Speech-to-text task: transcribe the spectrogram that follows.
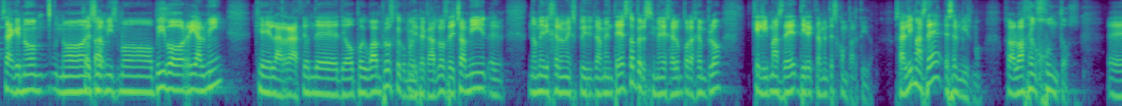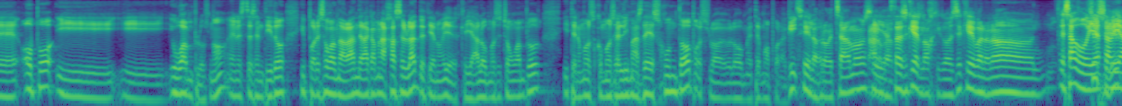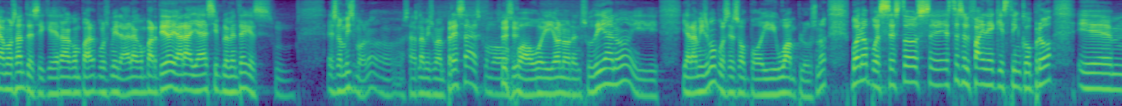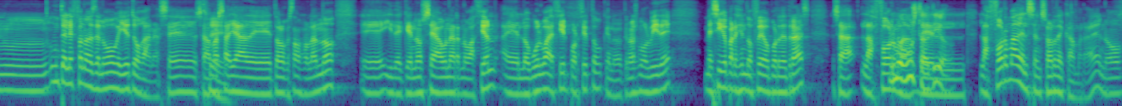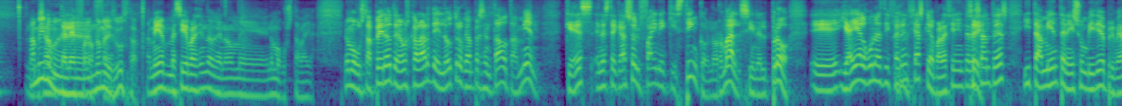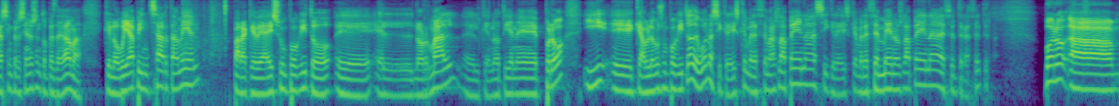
O sea que no, no es lo mismo Vivo o Realme que la relación de, de Oppo y OnePlus, que como dice Carlos, de hecho a mí eh, no me dijeron explícitamente esto, pero sí me dijeron, por ejemplo, que el I D directamente es compartido. O sea, el I D es el mismo. O sea, lo hacen juntos. eh, Oppo y, y- y OnePlus, ¿no? En este sentido. Y por eso cuando hablan de la cámara Hasselblad decían, oye, es que ya lo hemos hecho en OnePlus y tenemos, como es el I más D es junto, pues lo, lo metemos por aquí. Sí, lo aprovechamos Claro, y claro. está. Es que es lógico. Es que, bueno, no. Es algo que Sí, ya sí. sabíamos antes y que era. Pues mira, era compartido y ahora ya es simplemente que es. Es lo mismo, ¿no? O sea, es la misma empresa, es como Sí, sí. Huawei Honor en su día, ¿no? Y, y ahora mismo, pues es Oppo y OnePlus, ¿no? Bueno, pues estos, eh, este es el Fine X5 Pro. eh, un teléfono, desde luego, que yo tengo ganas, ¿eh? O sea, Sí. más allá de todo lo que estamos hablando eh, y de que no sea una renovación, eh, lo vuelvo a decir, por cierto, que no, que no se me olvide, me sigue pareciendo feo por detrás. O sea, la forma, gusta, del, tío. la forma del sensor de cámara, ¿eh? No, A mí no me, teléfono no me disgusta. A mí me sigue pareciendo que no me, no me gusta, vaya. No me gusta, pero tenemos que hablar del otro que han presentado también, que es en este caso el Fine X5, normal, sin el Pro. Eh, y hay algunas diferencias que me parecen interesantes y también tenéis un vídeo de primeras impresiones en topes de gama, que lo voy a pinchar también para que veáis un poquito eh, el normal, el que no tiene Pro, y eh, que hablemos un poquito de, bueno, si creéis que merece más la pena, si creéis que merece menos la pena, etcétera, etcétera. Bueno, ah,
